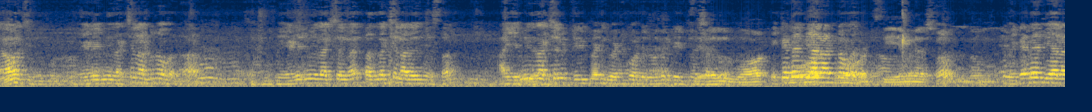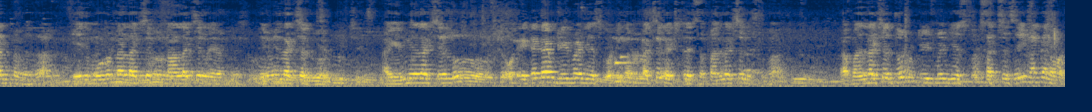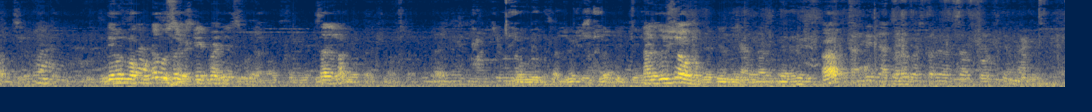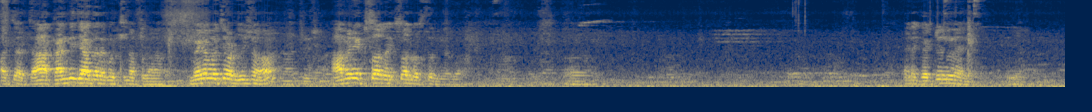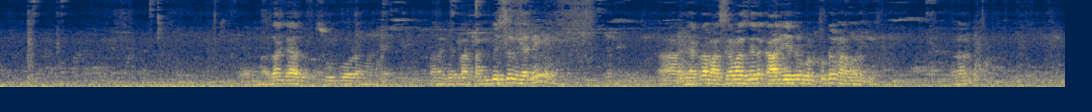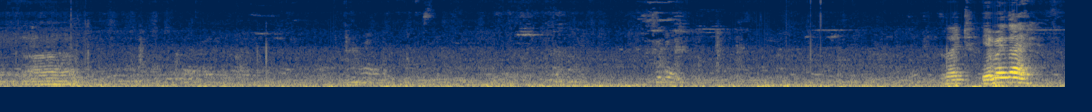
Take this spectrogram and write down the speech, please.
కావాల్సింది. ఇప్పుడు ఏడెనిమిది లక్షలు అంటున్నావు కదా. ఇప్పుడు ఏడెనిమిది లక్షలు కానీ పది లక్షలు అరేంజ్ చేస్తాం. ఆ ఎనిమిది లక్షలు ట్రీట్మెంట్ పెట్టుకోండి రెండు ట్రీట్మెంట్ ఎక్కడేం చేయాలంటున్నావు కదా? నువ్వు ఎక్కడేం చేయాలంటున్నావు కదా? ఏది మూడున్నర లక్షలు నాలుగు లక్షలు. ఎనిమిది లక్షలు. ఆ ఎనిమిది లక్షలు ఎక్కడ టైం ట్రీట్మెంట్ చేసుకోండి ఇంకా రెండు లక్షలు ఎక్స్ట్రా ఇస్తా. పది లక్షలు ఇస్తున్నా. ఆ పది లక్షలతో ట్రీట్మెంట్ చేసుకొని సక్సెస్ అయ్యి నాకు కనబడచ్చు దేవుని మొక్కుంటే కూర్చొని ట్రీట్మెంట్ చేసుకుంటాను సరేనా? నన్ను చూసినావు అచ్చా కంది జాతరకు వచ్చినప్పుడు? మేడం వచ్చినప్పుడు చూసినావా? ఆమె ఎక్స్ వాళ్ళు ఎక్స్ వాళ్ళు వస్తుంది కదా. ఆయన గట్టి ఉంది అదా కాదు చూపుకోవడం అంటే. మనకి ఇట్లా అట్లా అనిపిస్తుంది కానీ ఎట్లా మసక మసక అయితే కాలు చేతులు కొట్టుకుంటే మనం. రైట్ ఏమైందా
